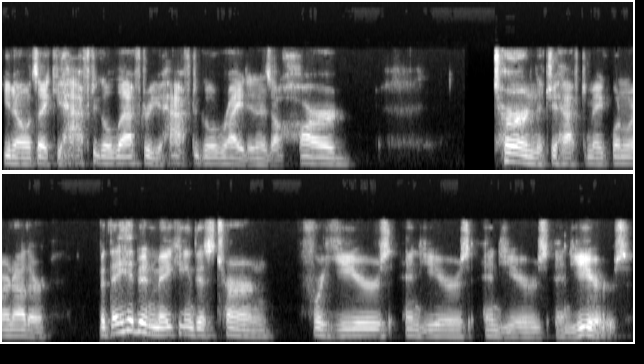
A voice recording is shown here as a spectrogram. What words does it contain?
You know, it's like you have to go left or you have to go right, and it's a hard turn that you have to make one way or another. But they had been making this turn for years and years and years and years.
